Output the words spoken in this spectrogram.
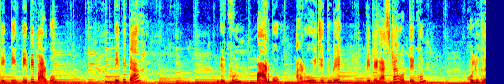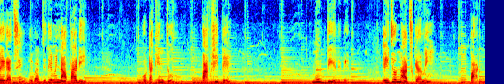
একটি পেঁপে পারব পেঁপেটা দেখুন, পারব। আর ওই যে দূরে পেঁপে গাছটা, ওর দেখুন, হলুদ হয়ে গেছে। এবার যদি আমি না পারি, ওটা কিন্তু পাখিতে মুখ দিয়ে দেবে। এই জন্য আজকে আমি পারব।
